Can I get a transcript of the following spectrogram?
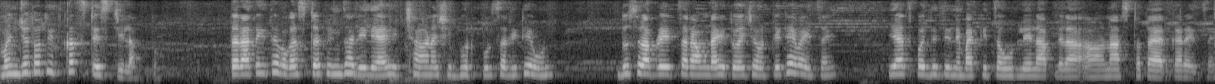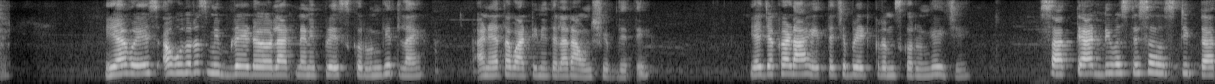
म्हणजे तो तितकाच टेस्टी लागतो. तर आता इथे बघा स्टफिंग झालेली आहे. छान अशी भरपूर सारी ठेवून. दुसरा ब्रेडचा राऊंड आहे तो याच्यावरती ठेवायचा आहे याच पद्धतीने बाकीचा उरलेला आपल्याला नाश्ता तयार करायचा आहे यावेळेस अगोदरच मी ब्रेड लाटण्याने प्रेस करून घेतला आहे आणि आता वाटीने त्याला राऊंड शेप देते. या ज्या कडा आहेत त्याचे ब्रेड क्रम्स करून घ्यायचे. सात ते आठ दिवस ते सहज टिकतात.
